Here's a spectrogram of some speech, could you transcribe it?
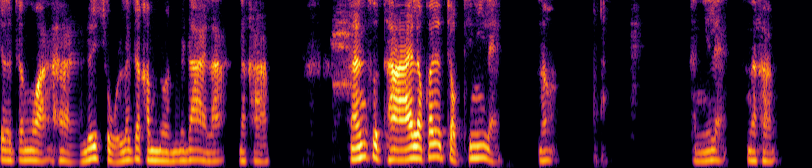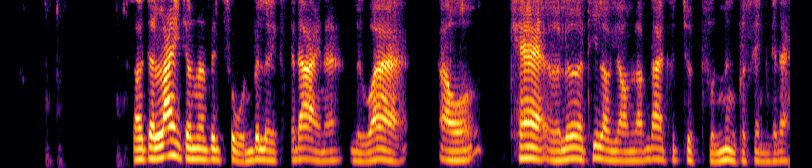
เจอจังหวะหารด้วยศูนย์แล้วจะคำนวณไม่ได้ละนะครับ งั้นสุดท้ายเราก็จะจบที่นี่แหละเนาะอันนี้แหละนะครับ เราจะไล่จนมันเป็นศูนย์ไปเลยก็ได้นะ หรือว่าเอาแค่เออร์เลอร์ที่เรายอมรับได้คือจุดศูนย์หนึ่งเปอร์เซ็นก็ได้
